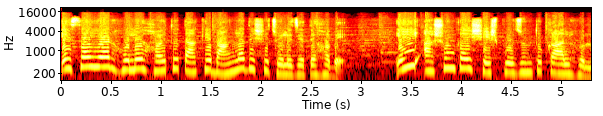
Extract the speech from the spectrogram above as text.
এসআইআর হলে হয়তো তাকে বাংলাদেশে চলে যেতে হবে। এই আশঙ্কায় শেষ পর্যন্ত কাল হল।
